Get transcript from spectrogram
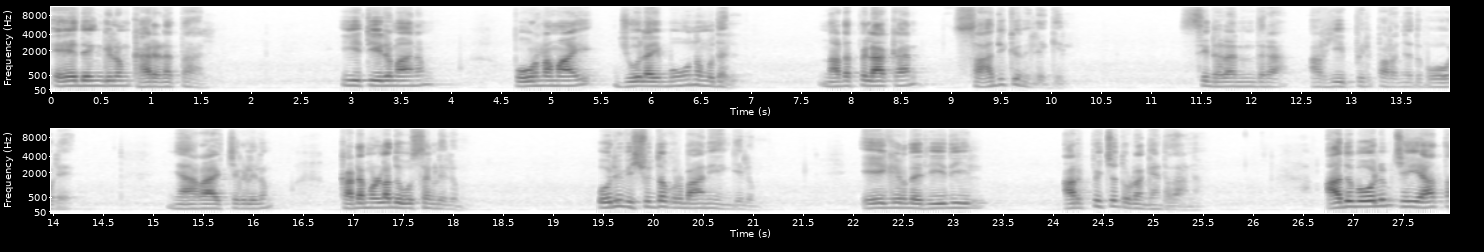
ഏതെങ്കിലും കാരണത്താൽ ഈ തീരുമാനം പൂർണമായി ജൂലൈ മൂന്ന് മുതൽ നടപ്പിലാക്കാൻ സാധിക്കുന്നില്ലെങ്കിൽ സിനഡനന്തര അറിയിപ്പിൽ പറഞ്ഞതുപോലെ ഞായറാഴ്ചകളിലും കടമുള്ള ദിവസങ്ങളിലും ഒരു വിശുദ്ധ കുർബാനയെങ്കിലും ഏകീകൃത രീതിയിൽ അർപ്പിച്ചു തുടങ്ങേണ്ടതാണ്. അതുപോലും ചെയ്യാത്ത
